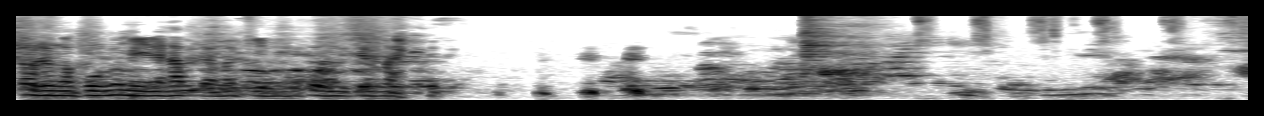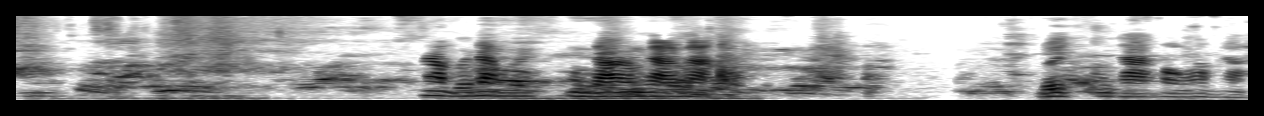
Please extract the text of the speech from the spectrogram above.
ก็ถึงกับพูนก็มีนะครับ แต่มากินก็คงกินใหม่ น้ำด้วยน้ำเลยทางทางทางทางด้วยทางทางทางทาง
